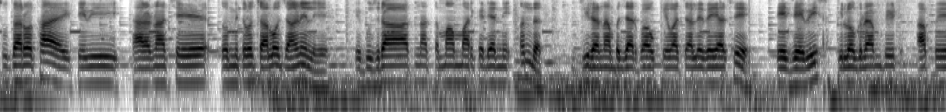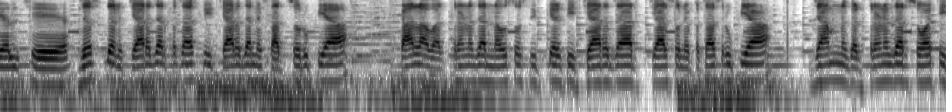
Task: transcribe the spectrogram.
સુધારો થાય તેવી ધારણા છે. તો મિત્રો, ચાલો જાણી લઈએ કે ગુજરાતના તમામ માર્કેટયાર્ડની અંદર જીરાના બજાર ભાવ કેવા ચાલી રહ્યા છે. તે જેવીસ કિલોગ્રામ દીઠ આપેલ છે. જસદણ ચાર હજાર પચાસથી ચાર હજાર ને સાતસો રૂપિયા. કાલાવાર ત્રણ હજાર નવસો સિત્તેરથી ચાર હજાર ચારસો ને પચાસ રૂપિયા. જામનગર ત્રણ હજાર સોથી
